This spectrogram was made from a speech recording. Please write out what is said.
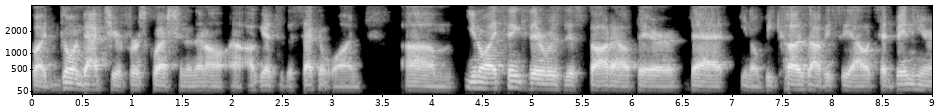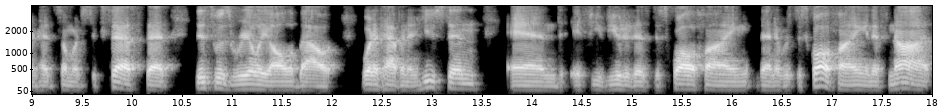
But going back to your first question, and then I'll I'll get to the second one. Um, you know, I think there was this thought out there that you know because obviously Alex had been here and had so much success that this was really all about what had happened in Houston. And if you viewed it as disqualifying, then it was disqualifying, and if not,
